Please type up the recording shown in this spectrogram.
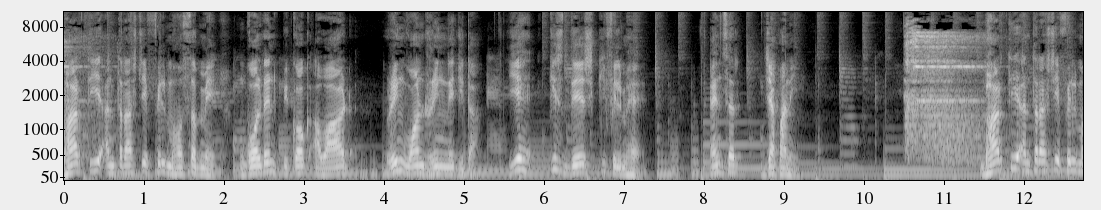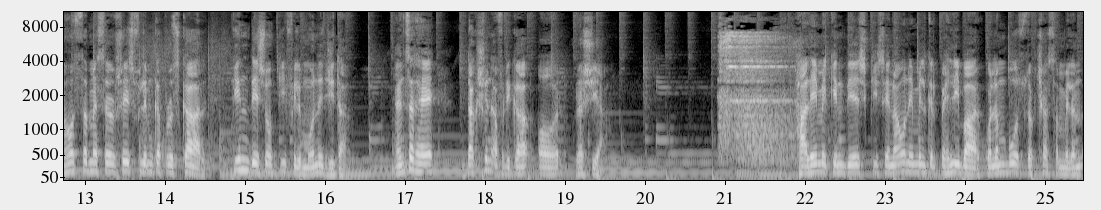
भारतीय अंतर्राष्ट्रीय फ़िल्म महोत्सव में Golden Peacock Award Ring Wandering ने जीता। यह किस देश की फ़िल्म है? आंसर जापानी। भारतीय अंतर्राष्ट्रीय फ़िल्म महोत्सव में सर्वश्रेष्ठ फ़िल्म का पुरस्कार किन देशों की फ़िल्मों ने जीता? आंसर है दक्षिण अफ्रीका और रशिया। हाल ही में किन देश की सेनाओं ने मिलकर पहली बार कोलंबो सुरक्षा सम्मेलन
